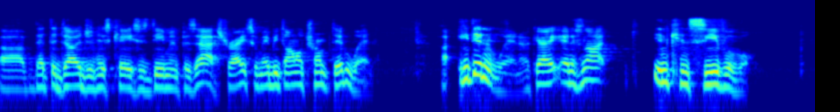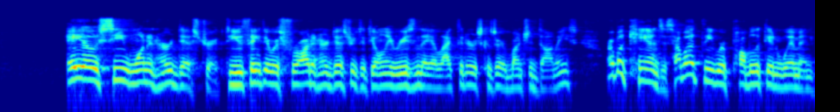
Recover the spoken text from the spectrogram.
uh, that the judge in his case is demon possessed, right? So maybe Donald Trump did win. Uh, he didn't win, okay, and it's not inconceivable AOC won in her district. Do you think there was fraud in her district that the only reason they elected her is because they're a bunch of dummies? How about Kansas? How about the Republican women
